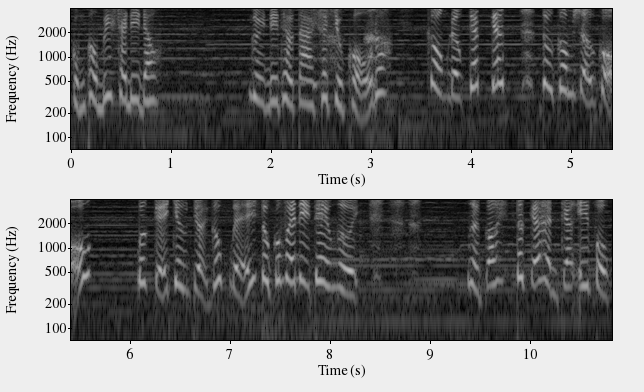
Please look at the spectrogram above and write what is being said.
Cũng không biết sẽ đi đâu. Ngươi đi theo ta sẽ chịu khổ đó. Không đâu cách cách. Tôi không sợ khổ. Bất kể chân trời gốc bể Tôi cũng phải đi theo người. Người coi tất cả hành trang y phục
